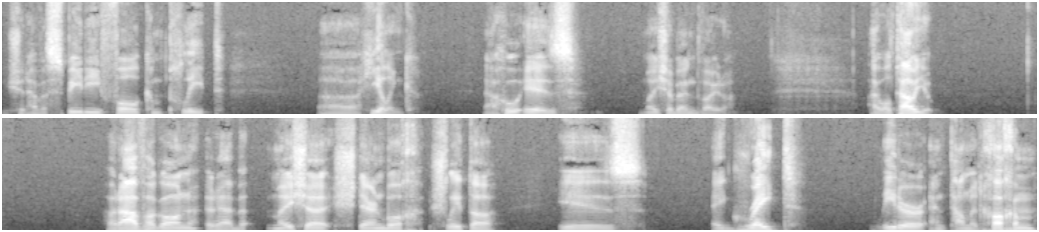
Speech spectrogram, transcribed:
You should have a speedy, full, complete uh, healing. Now, who is Moshe ben Dvaira? I will tell you. Rav Hagon Reb Moshe Sternbuch Shlita is a great leader and Talmud Chacham.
